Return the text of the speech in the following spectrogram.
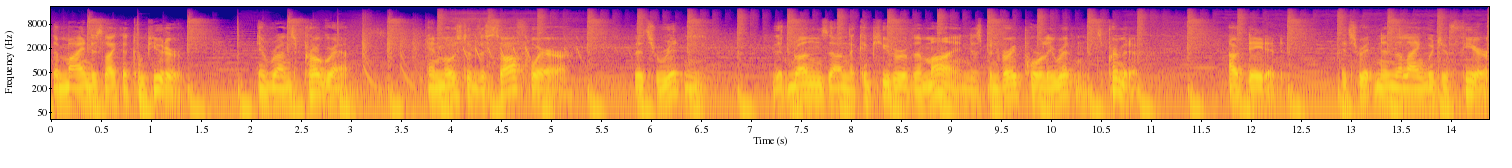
The mind is like a computer, it runs programs. And most of the software that's written, that runs on the computer of the mind, has been very poorly written. It's primitive, outdated. It's written in the language of fear.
